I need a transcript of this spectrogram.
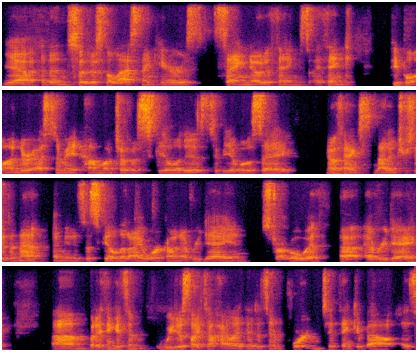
Yeah, and then so just the last thing here is saying no to things. I think people underestimate how much of a skill it is to be able to say, no thanks, not interested in that. I mean, it's a skill that I work on every day and struggle with uh, every day. Um, but I think it's, we just like to highlight that it's important to think about as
